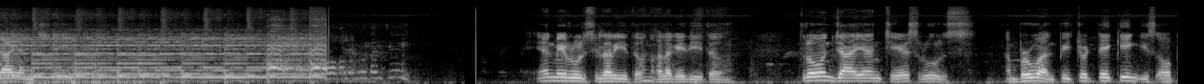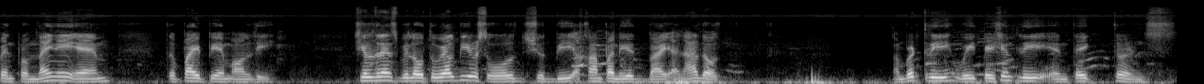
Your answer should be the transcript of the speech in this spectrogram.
giant chair. Yan, may rules sila rito, nakalagay dito. Throne Giant Chairs Rules. Number 1, picture taking is open from 9 a.m. to 5 p.m. only. Children below 12 years old should be accompanied by an adult. Number 3, wait patiently and take turns.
